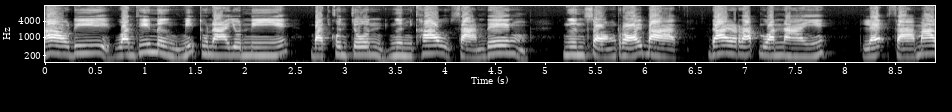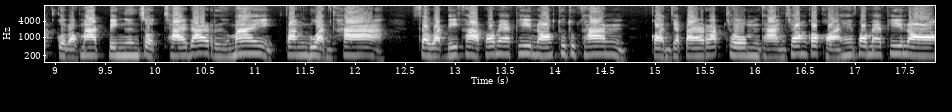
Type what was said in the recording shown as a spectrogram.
ข่าวดีวันที่ 1 มิถุนายนนี้ บัตรคนจนเงินเข้า 3 เด้ง เงิน 200 บาท ได้รับวันไหน และสามารถกดออกมาเป็นเงินสดใช้ได้หรือไม่ ฟังด่วนค่ะ สวัสดีค่ะ พ่อแม่พี่น้องทุกๆทท่าน ก่อนจะไปรับชมทางช่องก็ขอให้พ่อแม่พี่น้อง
